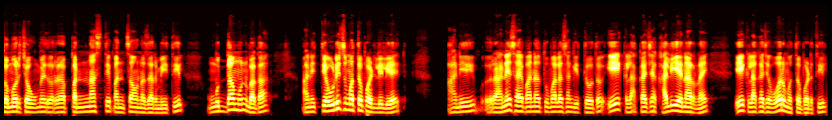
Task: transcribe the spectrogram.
समोरच्या उमेदवाराला पन्नास ते पंचावन्न हजार मिळतील. मुद्दामून बघा. आणि तेवढीच मतं पडलेली आहेत. आणि राणे साहेबांना तुम्हाला सांगितलं होतं एक लाखाच्या खाली येणार नाही एक लाखाच्या वर मतं पडतील.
